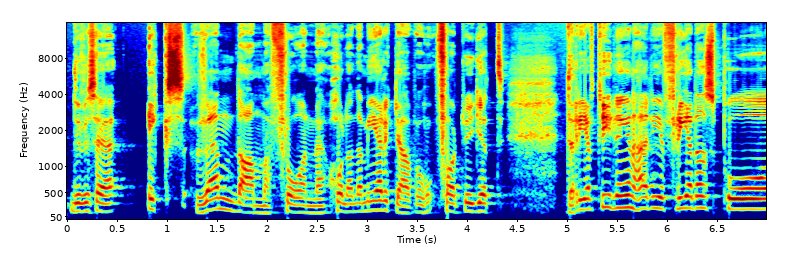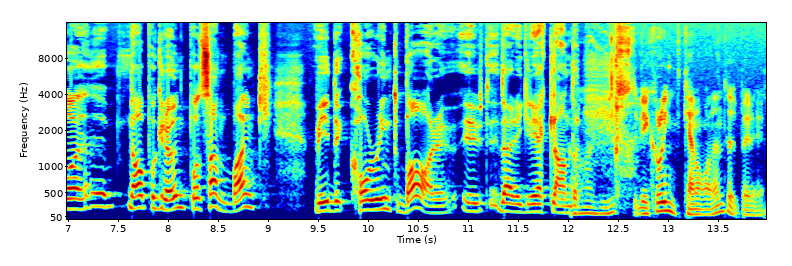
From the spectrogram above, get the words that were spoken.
det vill säga X-Vendam från Holland Amerika. Fartyget drev tydligen här i fredags på, ja, på grund på en sandbank vid Corinth Bar ut- där i Grekland. Ja, just det. Vid Korintkanalen typ är det.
